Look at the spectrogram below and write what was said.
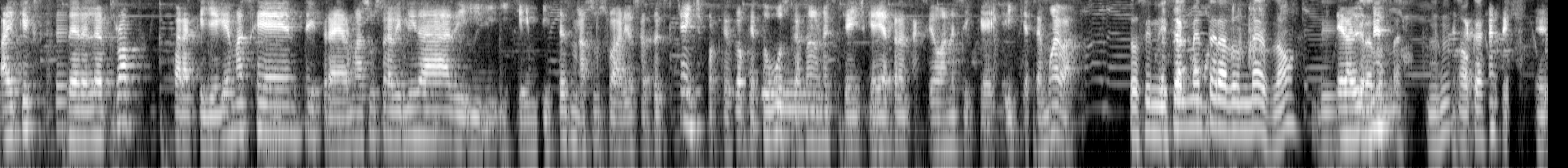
hay que extender el airdrop para que llegue más gente y traer más usabilidad y, que invites más usuarios a tu exchange, porque es lo que tú buscas, en un exchange que haya transacciones y que, y que se mueva. Entonces inicialmente era de un mes, ¿no? era de un mes. Eh,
